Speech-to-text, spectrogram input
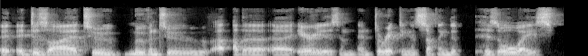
a, a, desire to move into uh, other uh, areas, and, and, directing is something that has always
